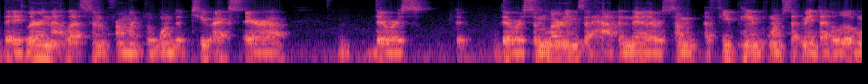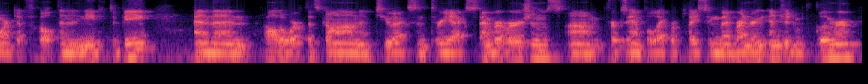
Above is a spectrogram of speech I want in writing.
they learned that lesson from like the one to two X era. There was there were some learnings that happened there. There were some a few pain points that made that a little more difficult than it needed to be and then all the work that's gone on in 2x and 3x Ember versions, um, for example, like replacing the rendering engine with Glimmer,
